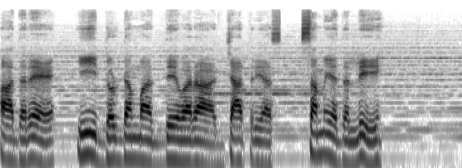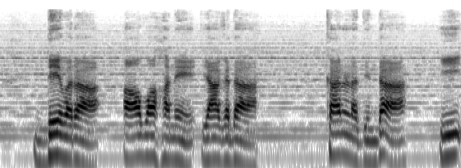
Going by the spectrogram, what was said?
ಆದರೆ ಈ ದೊಡ್ಡಮ್ಮ ದೇವರ ಜಾತ್ರೆಯ ಸಮಯದಲ್ಲಿ ದೇವರ ಆವಾಹನೆಯಾಗದ ಕಾರಣದಿಂದ ಈ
